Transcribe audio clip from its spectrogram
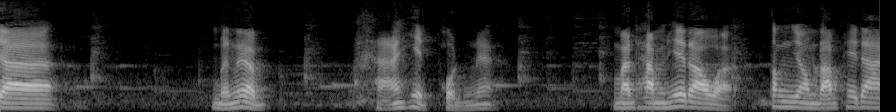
จะเหมือนกับหาเหตุผลเนี่ย มาทำให้เราอะ ต้องยอมรับให้ได้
